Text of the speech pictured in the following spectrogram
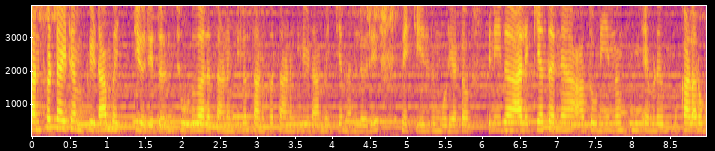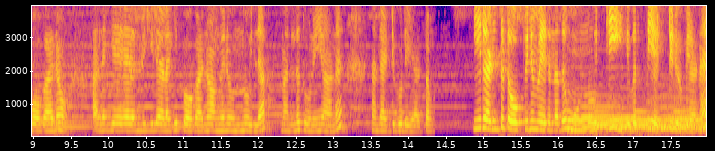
കംഫർട്ടായിട്ട് നമുക്ക് ഇടാൻ പറ്റിയ ഒരു ഇത്. ചൂടുകാലത്താണെങ്കിലും തണുപ്പത്താണെങ്കിലും ഇടാൻ പറ്റിയ നല്ലൊരു മെറ്റീരിയലും കൂടി കേട്ടോ. പിന്നെ ഇത് അലക്കിയാൽ തന്നെ ആ തുണിയിൽ നിന്നും എവിടെ കളർ പോകാനോ അല്ലെങ്കിൽ എന്തെങ്കിലും ഇളകി പോകാനോ അങ്ങനെ ഒന്നുമില്ല. നല്ല തുണിയാണ്. നല്ല അടിപൊളിയാട്ടോ ഈ രണ്ട് ടോപ്പിനും വരുന്നത് മുന്നൂറ്റി ഇരുപത്തി എട്ട് രൂപയാണ്.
